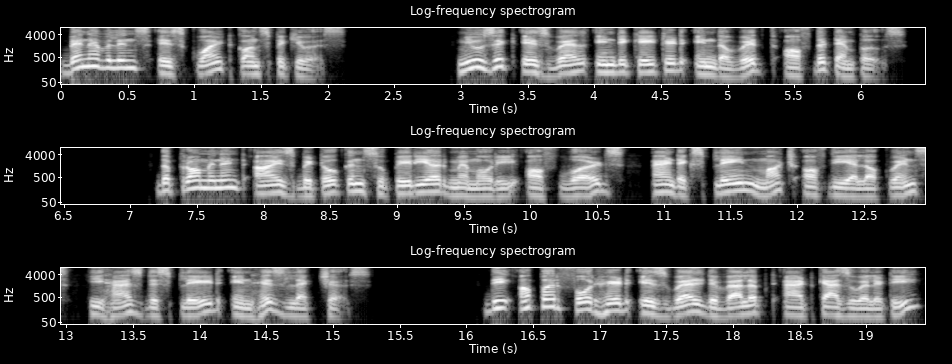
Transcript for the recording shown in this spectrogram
Benevolence is quite conspicuous. Music is well indicated in the width of the temples. The prominent eyes betoken superior memory of words and explain much of the eloquence he has displayed in his lectures. The upper forehead is well developed at casuality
